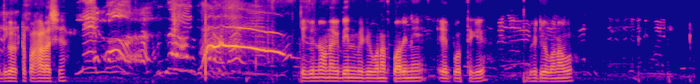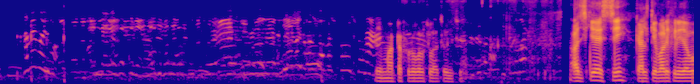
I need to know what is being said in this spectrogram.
এদিকেও একটা পাহাড় আছে। এই জন্য অনেক দিন ভিডিও বানাতে পারিনি। এরপর থেকে ভিডিও বানাবো। এই মাঠটা ফুটবল খেলা চলছে। আজকে এসছি, কালকে বাড়ি ফিরে যাব।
